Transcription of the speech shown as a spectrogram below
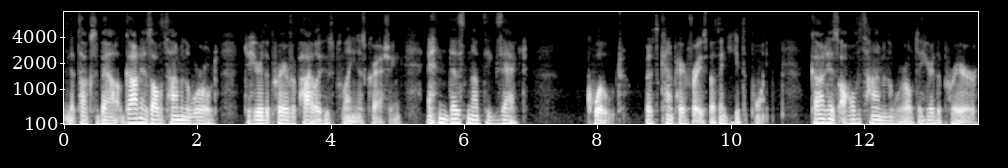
that talks about God has all the time in the world to hear the prayer of a pilot whose plane is crashing. And that's not the exact quote, but it's kind of paraphrased, but I think you get the point. God has all the time in the world to hear the prayer,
